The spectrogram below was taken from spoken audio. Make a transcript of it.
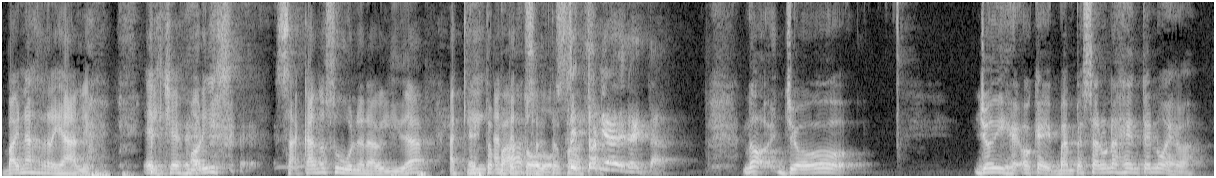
vainas reales. El chef Maurice sacando su vulnerabilidad aquí esto ante pasa, todo. ¡Sintonía directa! No, yo... Yo dije, ok, va a empezar una gente nueva.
